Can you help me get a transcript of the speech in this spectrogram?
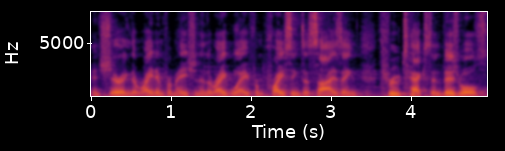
and sharing the right information in the right way from pricing to sizing through text and visuals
